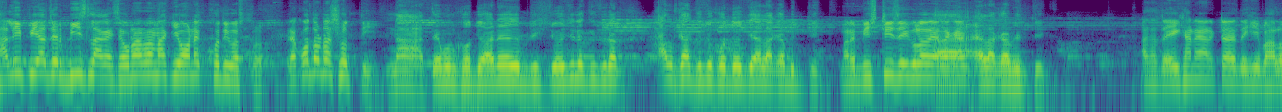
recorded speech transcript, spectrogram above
হালি পেঁয়াজের বীজ লাগাইছে ওনারা নাকি অনেক ক্ষতিগ্রস্ত। এটা কতটা সত্যি? না তেমন ক্ষতি হয় না বৃষ্টি হয়েছিল কিছুটা হালকা কিছু ক্ষতি হয়েছে এলাকা ভিত্তিক মানে বৃষ্টি যেগুলো এলাকায় আহ, এলাকা ভিত্তিক আচ্ছা আচ্ছা এইখানে আরেকটা দেখি ভালো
